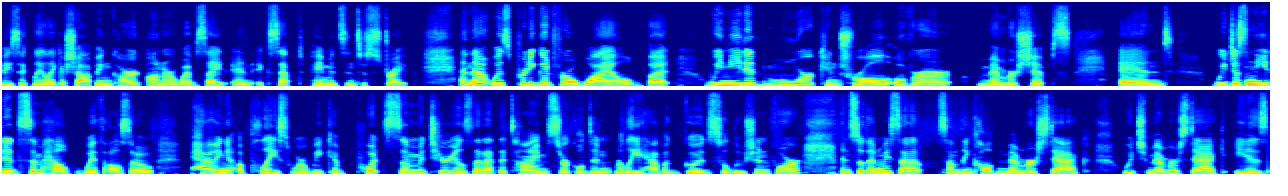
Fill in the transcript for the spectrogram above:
basically like a shopping cart on our website and accept payments into Stripe. And that was pretty good for a while, but we needed more control over our memberships and we just needed some help with also having a place where we could put some materials that at the time Circle didn't really have a good solution for. And so then we set up something called MemberStack, which MemberStack is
